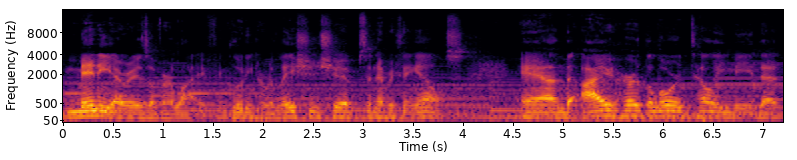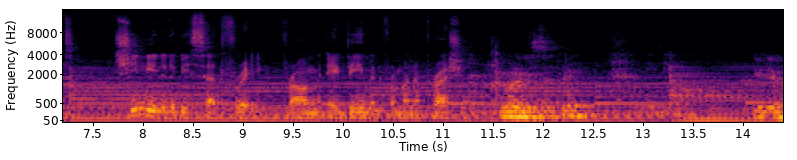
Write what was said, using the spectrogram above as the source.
many areas of her life, including her relationships and everything else. And I heard the Lord telling me that she needed to be set free from a demon, from an oppression. You want to be set free? I You do. I do.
